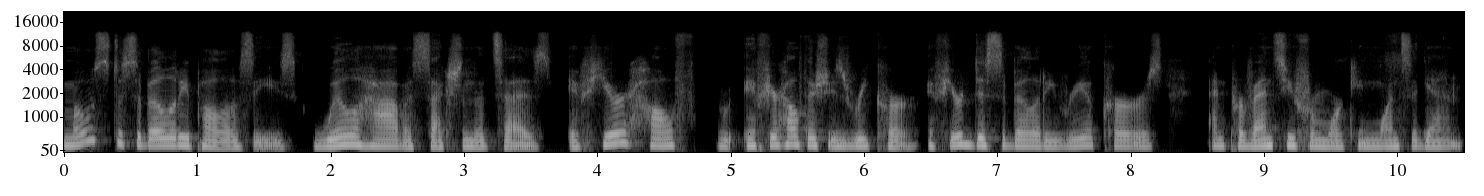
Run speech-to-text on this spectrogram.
most disability policies will have a section that says if your health if your health issues recur, if your disability reoccurs and prevents you from working once again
